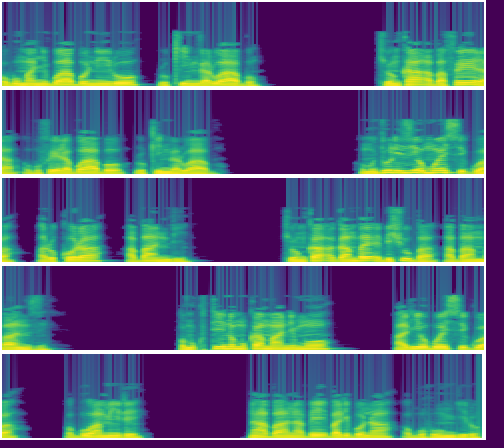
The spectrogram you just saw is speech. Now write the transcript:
obumanyi bwabo niro rukinga rwabo kyonka abafera obufera bwabo rukinga rwabo Omujulizi omwesigwa arukora abandi. Kyonka agamba ebishuba abambanzi Omukutino mukama nimo ali obwesigwa obuamire Nabana be balibona obuhungiro.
